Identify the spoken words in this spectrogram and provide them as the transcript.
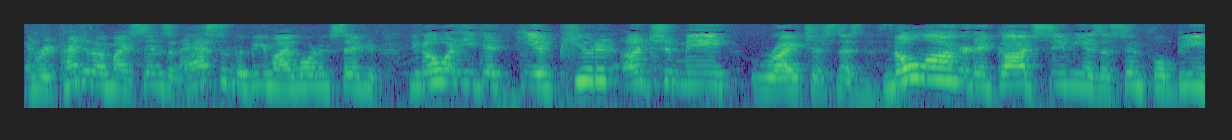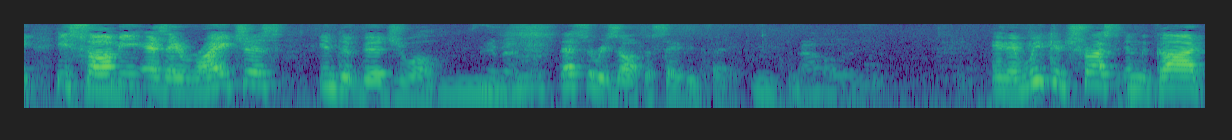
and repented of my sins and asked Him to be my Lord and Savior, you know what He did? He imputed unto me righteousness. No longer did God see me as a sinful being, He saw hmm. me as a righteous individual. Amen. That's the result of saving faith. Mm, hallelujah. And if we can trust in the God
